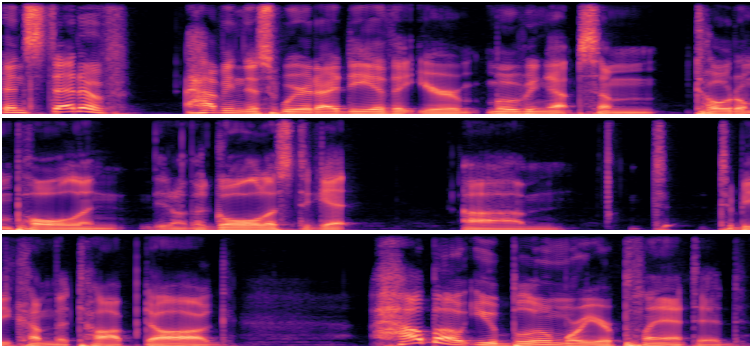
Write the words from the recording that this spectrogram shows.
instead of having this weird idea that you're moving up some totem pole and you know the goal is to get um, to become the top dog, how about you bloom where you're planted?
